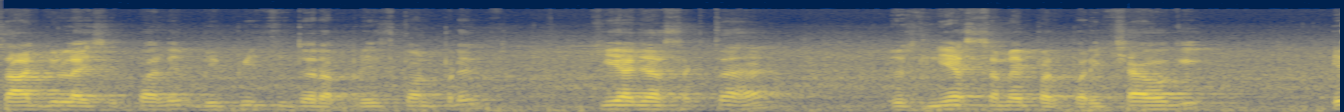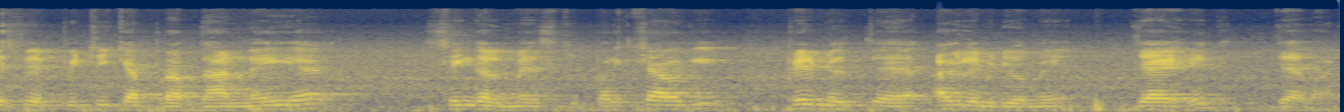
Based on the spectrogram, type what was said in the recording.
सात जुलाई से पहले बी पी सी द्वारा प्रेस कॉन्फ्रेंस किया जा सकता है। उस नियत समय पर परीक्षा होगी। इसमें पीटी का प्रावधान नहीं है। सिंगल मेंस की परीक्षा होगी। फिर मिलते हैं अगले वीडियो में। जय हिंद, जय भारत।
